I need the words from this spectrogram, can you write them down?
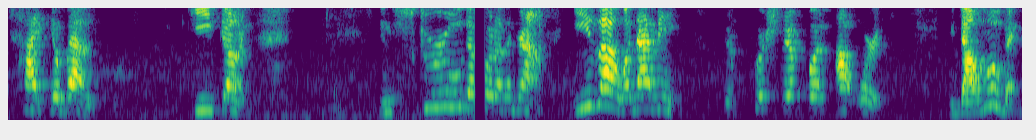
tight your belly. Keep going. And screw the foot on the ground. Ease out what that means. You're gonna push their foot outward without moving.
